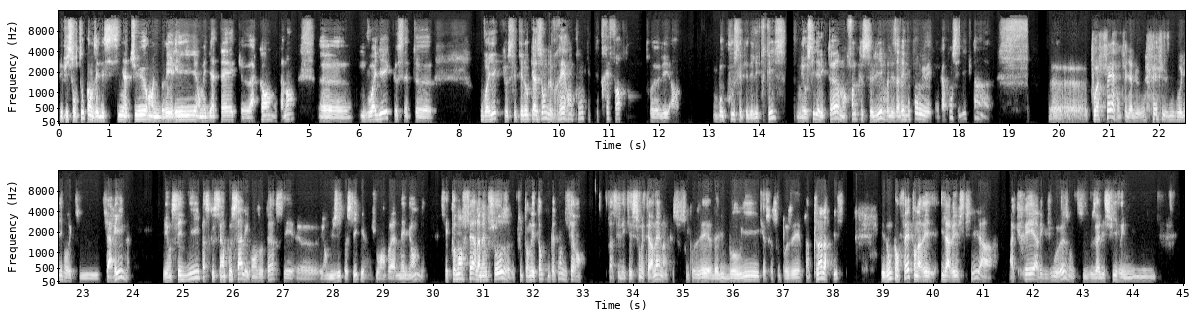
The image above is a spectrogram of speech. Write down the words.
Et puis surtout, quand on faisait des signatures en librairie, en médiathèque, euh, à Caen notamment, euh, on voyait que cette, euh, on voyait que c'était l'occasion de vraies rencontres qui étaient très fortes entre les. beaucoup, c'était des lectrices, mais aussi des lecteurs, mais enfin que ce livre les avait beaucoup mués. Donc après, on s'est dit putain. Euh, quoi faire Enfin, il y a le, nouveau livre qui, arrive. Et on s'est dit, parce que c'est un peu ça les grands auteurs, c'est euh, et en musique aussi, je vous renvoie à Neil Young, c'est comment faire la même chose tout en étant complètement différent. Enfin, c'est des questions éternelles hein, que se sont posées David Bowie, que se sont posées plein d'artistes. Et donc en fait, il a réussi à, à créer avec Joueuse, donc si vous allez suivre une,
